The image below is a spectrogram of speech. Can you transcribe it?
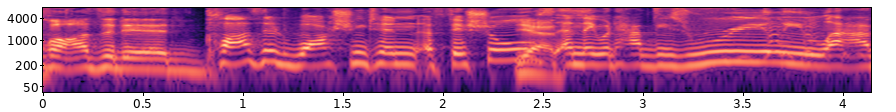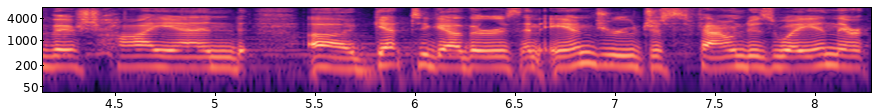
closeted closeted Washington officials, yes. and they would have these really lavish, high-end uh, get-togethers. And Andrew just found his way in there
